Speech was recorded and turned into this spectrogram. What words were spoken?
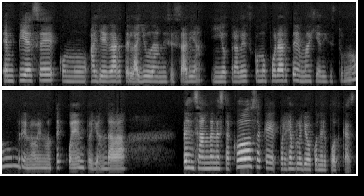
empiece como a llegarte la ayuda necesaria y otra vez como por arte de magia dices tú, no hombre, no, no te cuento, yo andaba pensando en esta cosa que, por ejemplo, yo con el podcast,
